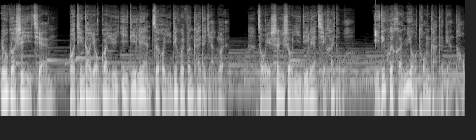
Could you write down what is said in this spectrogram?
如果是以前，我听到有关于异地恋最后一定会分开的言论，作为深受异地恋其害的我，一定会很有同感的点头。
